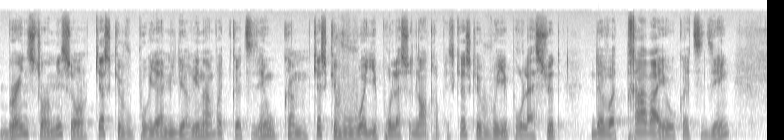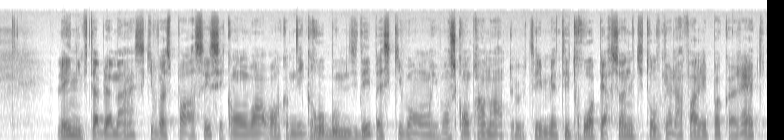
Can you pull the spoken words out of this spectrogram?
brainstormer sur qu'est-ce que vous pourriez améliorer dans votre quotidien ou comme qu'est-ce que vous voyez pour la suite de l'entreprise, qu'est-ce que vous voyez pour la suite de votre travail au quotidien? Là, inévitablement, ce qui va se passer, c'est qu'on va avoir comme des gros booms d'idées parce qu'ils vont, se comprendre entre eux. mettez trois personnes qui trouvent qu'une affaire n'est pas correcte.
